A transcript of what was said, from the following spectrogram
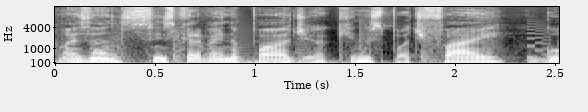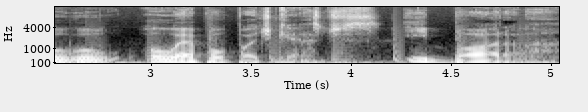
Mas antes, se inscreve aí no pod aqui no Spotify, Google ou Apple Podcasts. E bora lá!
